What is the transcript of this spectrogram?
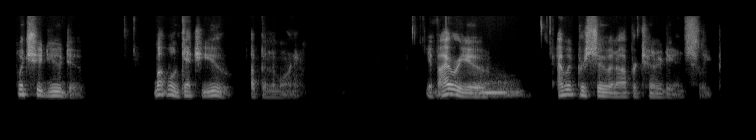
What should you do? What will get you up in the morning? If I were you, I would pursue an opportunity in sleep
